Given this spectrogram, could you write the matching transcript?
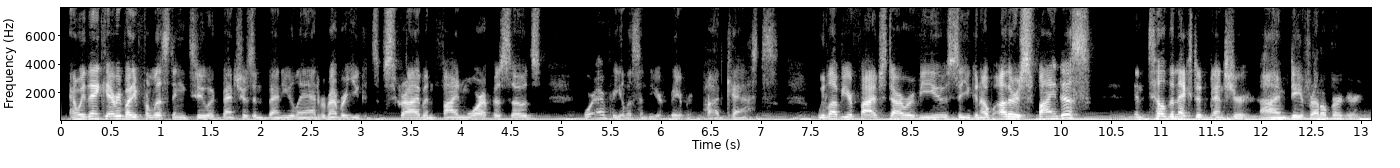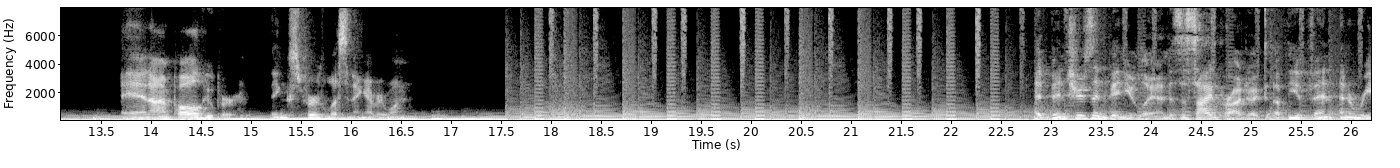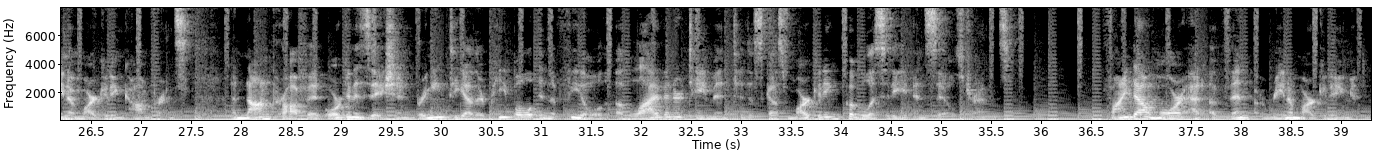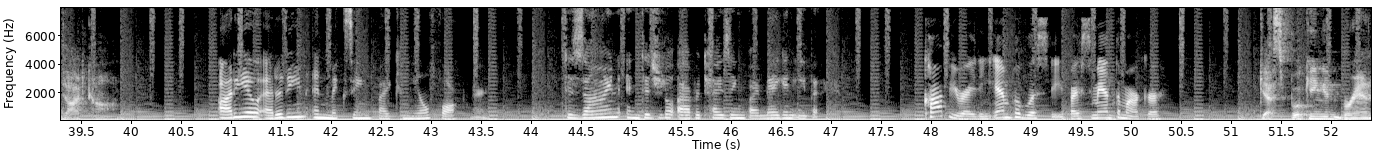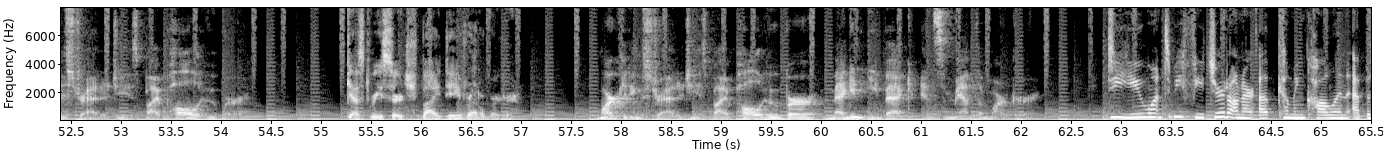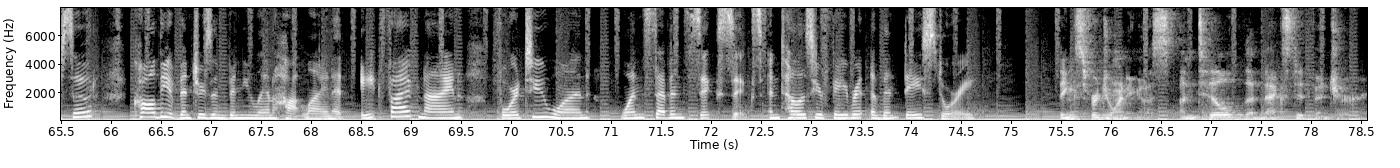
And we thank everybody for listening to Adventures in Venue Land. Remember, you can subscribe and find more episodes wherever you listen to your favorite podcasts. We love your five star reviews so you can help others find us. Until the next adventure, I'm Dave Rettelberger. And I'm Paul Hooper. Thanks for listening, everyone. Adventures in Venueland is a side project of the Event and Arena Marketing Conference, a nonprofit organization bringing together people in the field of live entertainment to discuss marketing, publicity, and sales trends. Find out more at eventarenamarketing.com. Audio editing and mixing by Camille Faulkner. Design and digital advertising by Megan Ebeck. Copywriting and publicity by Samantha Marker. Guest booking and brand strategies by Paul Hooper. Guest research by Dave Rettelberger. Marketing strategies by Paul Hooper, Megan Ebeck, and Samantha Marker. Do you want to be featured on our upcoming call in episode? Call the Adventures in Venueland hotline at 859 421 1766 and tell us your favorite event day story. Thanks for joining us. Until the next adventure.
